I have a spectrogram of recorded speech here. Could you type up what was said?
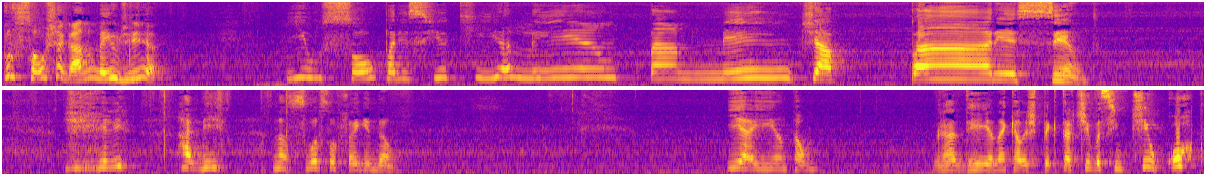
para o sol chegar no meio-dia. E o sol parecia que ia lentamente aparecendo. E ele ali na sua sofreguidão. E aí então, Radeia naquela expectativa sentia o corpo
